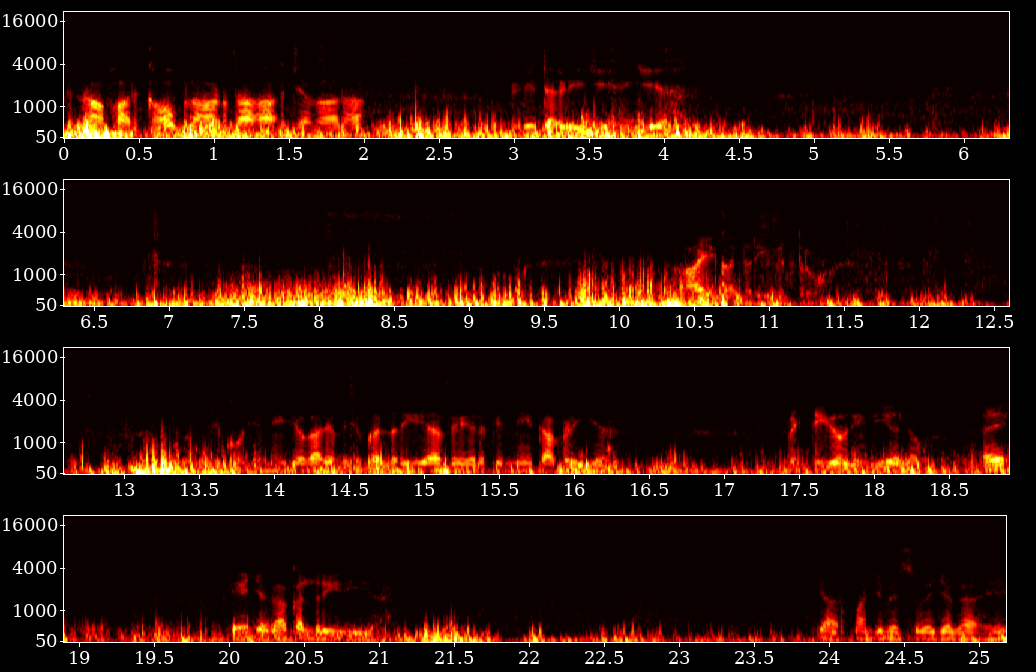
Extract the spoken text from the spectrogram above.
ਕਿੰਨਾ ਫ਼ਰਕ ਆ ਉਹ ਪਲਾਟ ਦਾ, ਹਰ ਜਗ੍ਹਾ ਦਾ। ਜਿਹੜੀ ਡੈਡੀ ਜੀ ਹੈਗੀ ਆ ਆਏ ਕਲਰੀ ਮਿੱਤਰੋ ਦੇਖੋ ਜਿੰਨੀ ਜਗ੍ਹਾ ਦੇ ਵਿੱਚ ਕਲਰੀ ਆ ਫੇਰ ਕਿੰਨੀ ਤਕੜੀ ਆ। ਮਿੱਟੀ ਹੋ ਦਿੰਦੀ ਆ ਲੋ ਹੈ ਇਹ ਜਗ੍ਹਾ ਕਲਰੀ ਦੀ ਆ। ਚਾਰ ਪੰਜ ਵਿਸਵੇ ਜਗ੍ਹਾ ਇਹ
